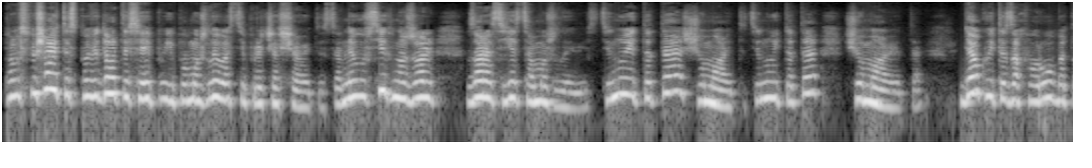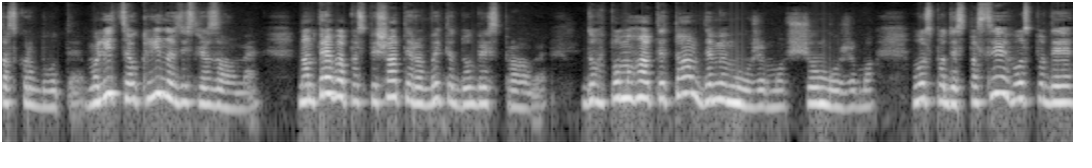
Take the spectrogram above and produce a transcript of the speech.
Поспішайте сповідатися і, по- можливості причащайтеся. Не у всіх, на жаль, зараз є ця можливість. Цінуйте те, що маєте, цінуйте те, що маєте. Дякуйте за хвороби та скорботи. Моліться укліно зі сльозами. Нам треба поспішати робити добрі справи, допомагати там, де ми можемо, що можемо. Господи, спаси, Господи,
